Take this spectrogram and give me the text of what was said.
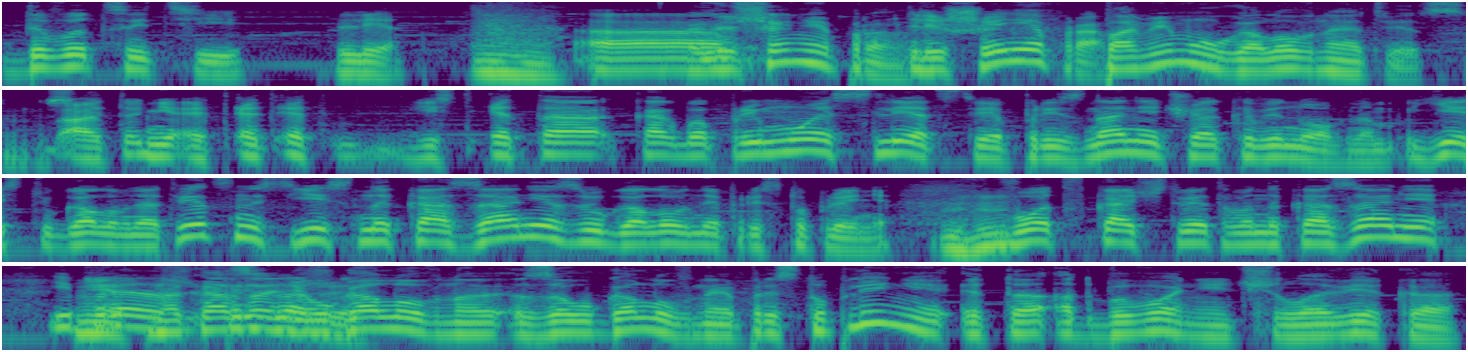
20 лет. Э, Лишение прав. Лишение прав. Помимо уголовной ответственности. А это, не, это, это- есть, это как бы прямое следствие признания человека виновным. Есть уголовная ответственность, есть наказание за уголовное преступление. Вот в качестве этого наказания и Нет, пред- наказание уголовное, за уголовное преступление – это отбывание человека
